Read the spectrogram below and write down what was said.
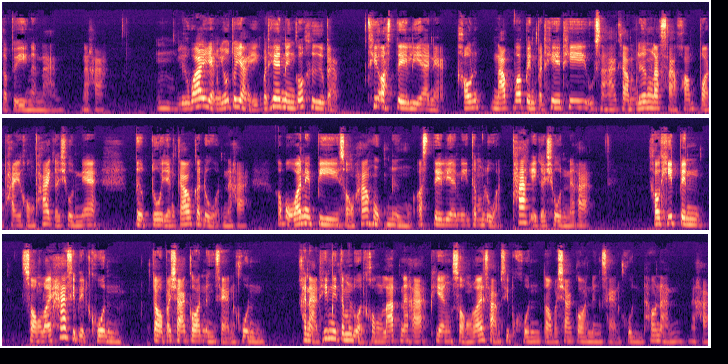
กับตัวเองนานๆนะคะหรือว่าอย่างยกตัวอย่างอีกประเทศหนึ่งก็คือแบบที่ออสเตรเลียเนี่ยเขานับว่าเป็นประเทศที่อุตสาหกรรมเรื่องรักษาความปลอดภัยของภาคเอกชนเนี่ยเติบโตอย่างก้าวกระโดดนะคะ เขาบอกว่าในปี 2561 ออสเตรเลียมีตำรวจภาคเอกชนนะคะ เขาคิดเป็น 251 คน ต่อประชากร 100,000 คน ขณะที่มีตำรวจของรัฐนะคะ เพียง 230 คนต่อประชากร 100,000 คนเท่านั้นนะคะ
